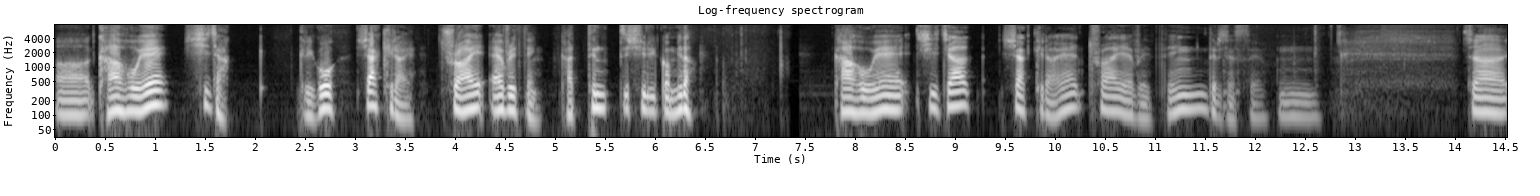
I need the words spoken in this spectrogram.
어, 가호의 시작. 그리고 샤키라의 Try Everything 같은 뜻일 겁니다. 가호의 시작, 샤키라의 Try Everything 들으셨어요. 음. 자,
